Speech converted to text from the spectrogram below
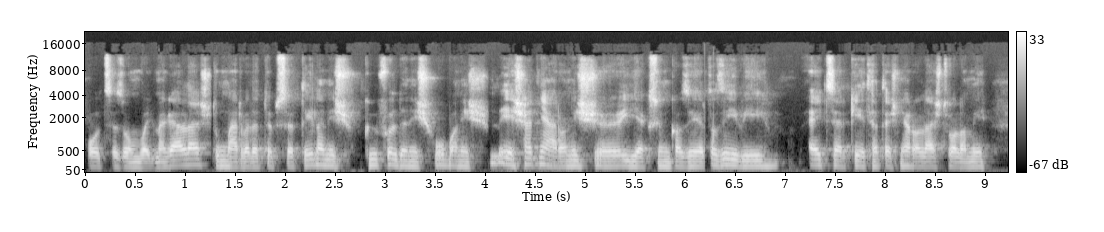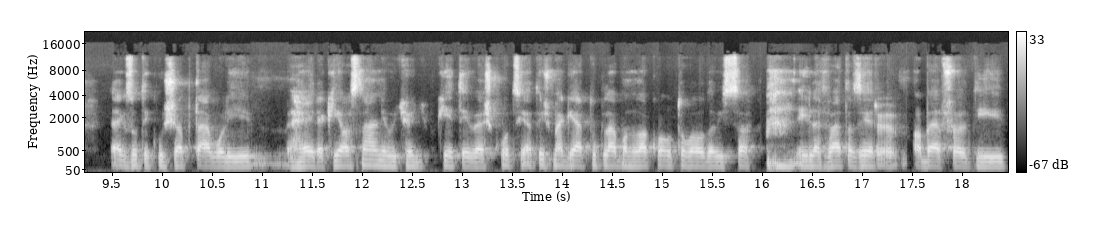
holt szezon vagy megállás. Tudunk már vele többször télen is, külföldön is, hóban is, és hát nyáron is igyekszünk azért az évi egyszer-két hetes nyaralást valami egzotikusabb, távoli helyre kihasználni, úgyhogy két éves Skóciát is megjártuk lábon a lakóautóval oda-vissza, illetve hát azért a belföldi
